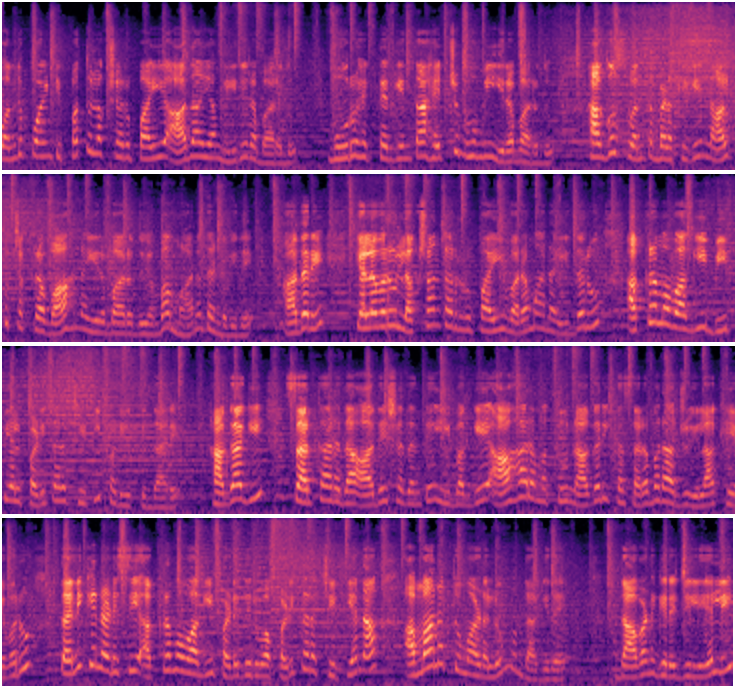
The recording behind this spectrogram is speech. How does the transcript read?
ಒಂದು ಪಾಯಿಂಟ್ ಇಪ್ಪತ್ತು ಲಕ್ಷ ರೂಪಾಯಿ ಆದಾಯ ಮೀರಿರಬಾರದು. ಮೂರು ಹೆಕ್ಟೇರ್ಗಿಂತ ಹೆಚ್ಚು ಭೂಮಿ ಇರಬಾರದು. ಹಾಗೂ ಸ್ವಂತ ಬಳಕೆಗೆ ನಾಲ್ಕು ಚಕ್ರ ವಾಹನ ಇರಬಾರದು ಎಂಬ ಮಾನದಂಡವಿದೆ. ಆದರೆ ಕೆಲವರು ಲಕ್ಷಾಂತರ ರೂಪಾಯಿ ವರಮಾನ ಇದ್ದರೂ ಅಕ್ರಮವಾಗಿ ಬಿಪಿಎಲ್ ಪಡಿತರ ಚೀಟಿ ಪಡೆಯುತ್ತಿದ್ದಾರೆ. ಹಾಗಾಗಿ ಸರ್ಕಾರದ ಆದೇಶದಂತೆ ಈ ಬಗ್ಗೆ ಆಹಾರ ಮತ್ತು ನಾಗರಿಕ ಸರಬರಾಜು ಇಲಾಖೆಯವರು ತನಿಖೆ ನಡೆಸಿ ಅಕ್ರಮವಾಗಿ ಪಡೆದಿರುವ ಪಡಿತರ ಚೀಟಿಯನ್ನ ಅಮಾನತ್ತು ಮಾಡಲು ಮುಂದಾಗಿದೆ. ದಾವಣಗೆರೆ ಜಿಲ್ಲೆಯಲ್ಲಿ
